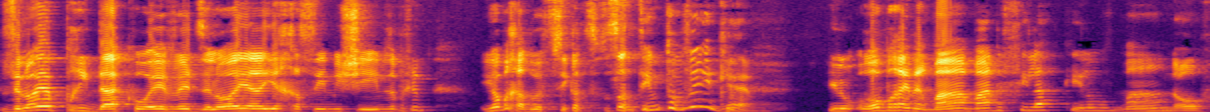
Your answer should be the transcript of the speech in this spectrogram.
זה לא היה פרידה כואבת, זה לא היה יחסים אישיים, זה פשוט, יום אחד הוא הפסיק לעשות סרטים טובים. כן. כאילו, רוב ריינר, מה, מה הנפילה? כאילו, מה? נורף.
